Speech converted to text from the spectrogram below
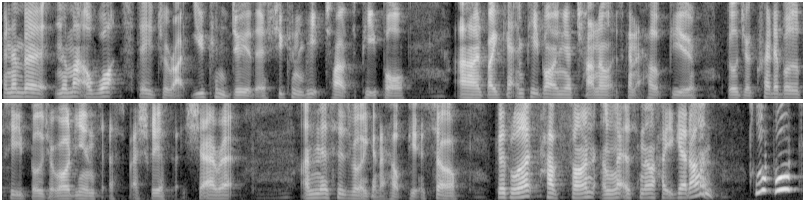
Remember, no matter what stage you're at, you can do this. You can reach out to people and by getting people on your channel, it's going to help you build your credibility, build your audience, especially if they share it. And this is really going to help you. So good luck, have fun, and let us know how you get on. Whoop whoop.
